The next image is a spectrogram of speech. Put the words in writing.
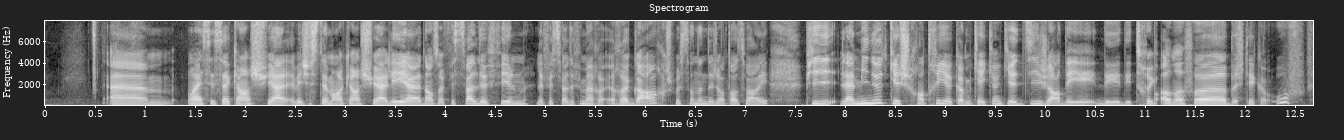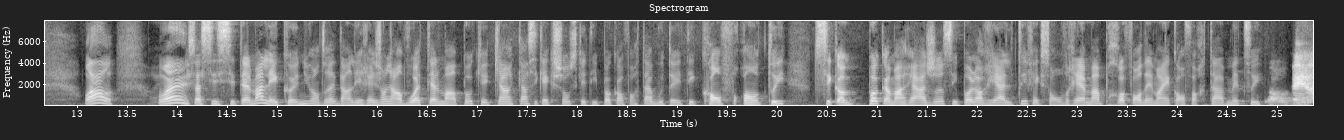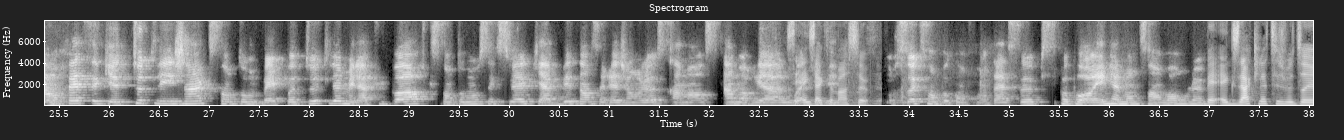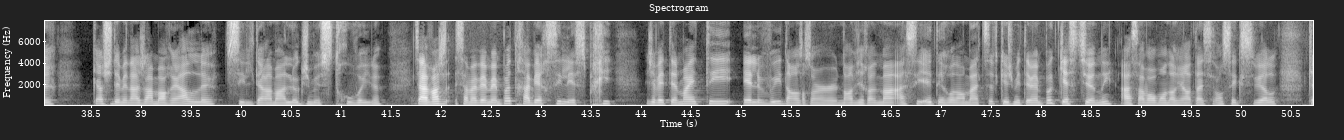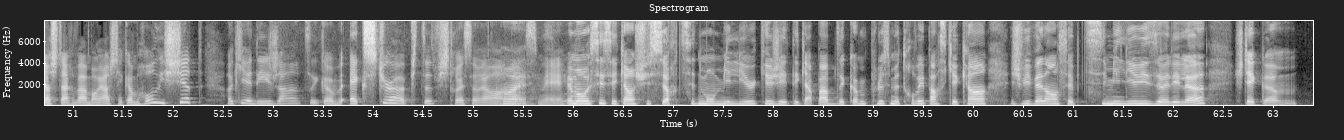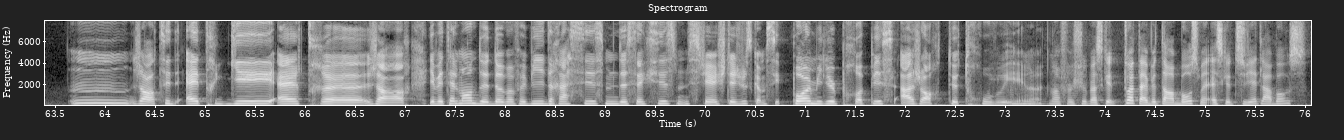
Euh, ouais, c'est ça, quand je suis allée, ben, justement, quand je suis allée euh, dans un festival de films, le festival de films Regard, je sais pas si on a déjà entendu parler. Puis la minute que je suis rentrée, il y a comme quelqu'un qui a dit genre des, des, des trucs homophobes. J'étais comme ouf, wow, Ouais. Ça, c'est tellement l'inconnu. On dirait que dans les régions, ils en voient tellement pas que quand, quand c'est quelque chose que t'es pas confortable ou t'as été confronté, tu sais comme pas comment réagir, c'est pas leur réalité. Fait qu'ils sont vraiment profondément inconfortables, mais tu sais. Ben, en fait, c'est que toutes les gens qui sont, ben, pas toutes, là, mais la plupart qui sont homosexuels, qui habitent dans ces régions-là, se ramassent à Montréal. C'est exactement ça. C'est pour ça qu'ils sont pas confrontés à ça. Puis c'est pas pour rien que le monde s'en vont, là. Ben, exact, là, tu sais, je veux dire, quand je suis déménagée à Montréal, c'est littéralement là que je me suis trouvée. Là. Avant, ça m'avait même pas traversé l'esprit. J'avais tellement été élevée dans un environnement assez hétéronormatif que je m'étais même pas questionnée à savoir mon orientation sexuelle. Quand je suis arrivée à Montréal, j'étais comme « Holy shit! OK, il y a des gens, tu sais, comme extra, puis tout. » Puis je trouvais ça vraiment nice, mais... mais... moi aussi, c'est quand je suis sortie de mon milieu que j'ai été capable de comme plus me trouver parce que quand je vivais dans ce petit milieu isolé-là, j'étais comme Hmm, genre, tu sais, être gay, être, euh, genre, il y avait tellement d'homophobie, de, racisme, de sexisme, j'étais juste comme, c'est pas un milieu propice à, genre, te trouver, là. Non, for sure, parce que toi, t'habites en Beauce, mais est-ce que tu viens de la Beauce?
